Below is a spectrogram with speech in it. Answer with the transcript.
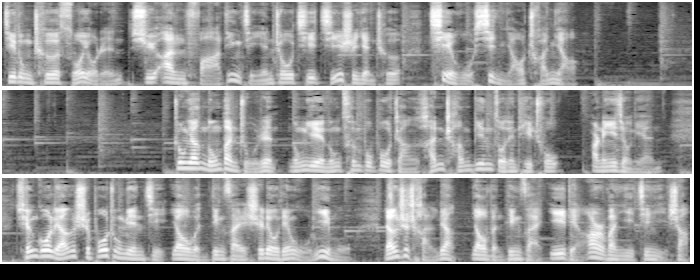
机动车所有人需按法定检验周期及时验车，切勿信谣传谣。中央农办主任、农业农村部部长韩长斌昨天提出，二零一九年全国粮食播种面积要稳定在十六点五亿亩，粮食产量要稳定在一点二万亿斤以上。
